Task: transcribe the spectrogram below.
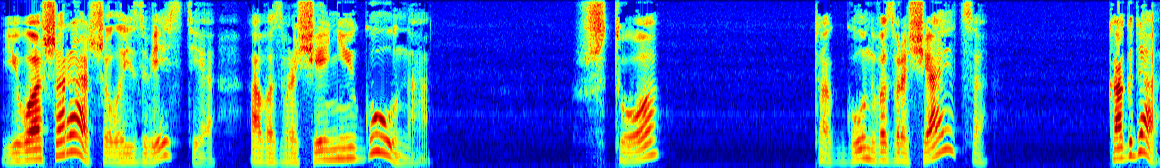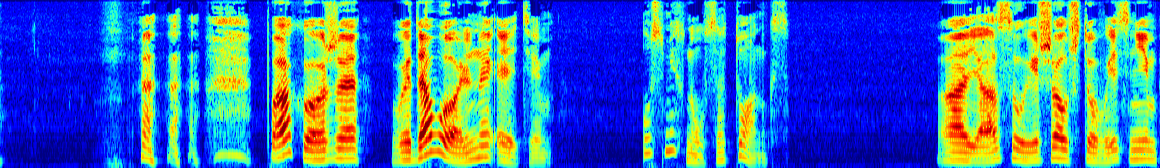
Его ошарашило известие о возвращении Гуна. «Что? Так Гун возвращается? Когда?» похоже, вы довольны этим», — усмехнулся Тонкс. «А я слышал, что вы с ним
